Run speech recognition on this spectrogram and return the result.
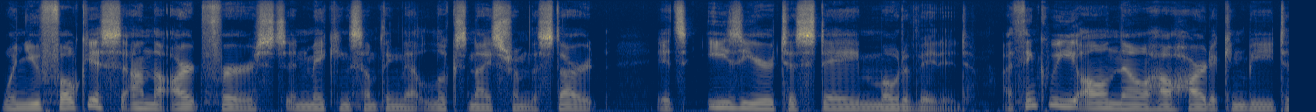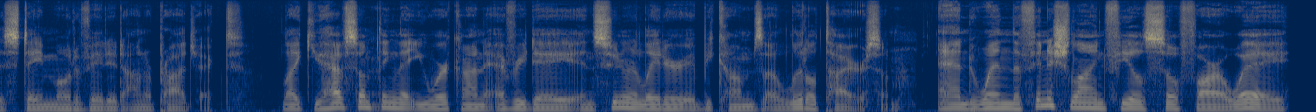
When you focus on the art first and making something that looks nice from the start, it's easier to stay motivated. I think we all know how hard it can be to stay motivated on a project. Like you have something that you work on every day, and sooner or later it becomes a little tiresome. And when the finish line feels so far away,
